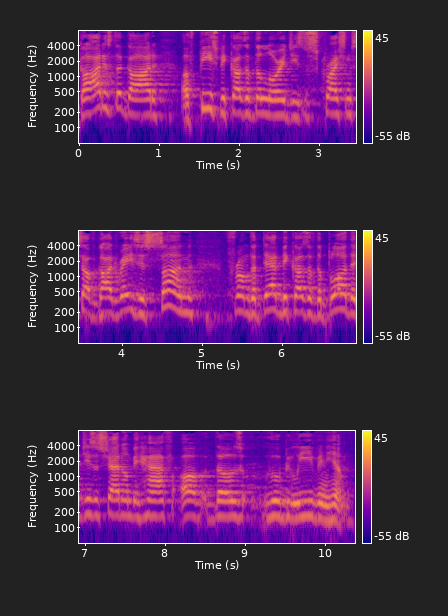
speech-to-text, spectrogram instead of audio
God is the God of peace because of the Lord Jesus Christ Himself. God raised His Son from the dead because of the blood that Jesus shed on behalf of those who believe in Him.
